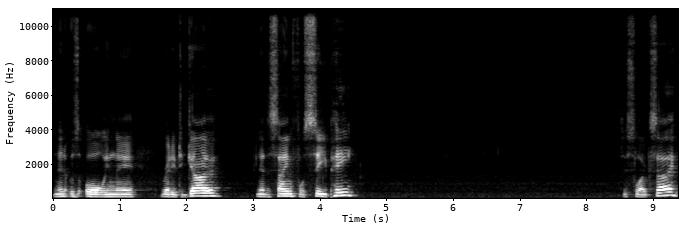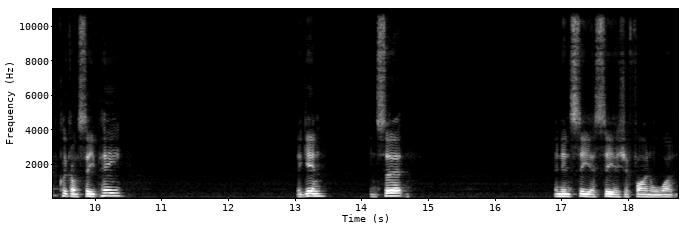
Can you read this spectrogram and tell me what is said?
And then it was all in there, ready to go. Now the same for CP. Just like so. Click on CP. Again, insert, and then CSC as your final one.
